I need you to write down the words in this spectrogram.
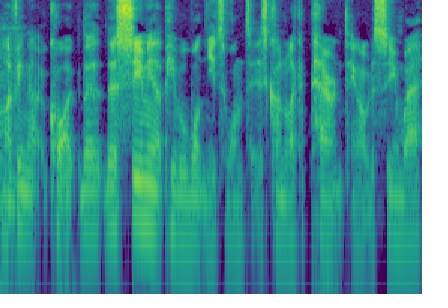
I Mm. think that quite the, the assuming that people want you to want it is kind of like a parent thing. I would assume where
